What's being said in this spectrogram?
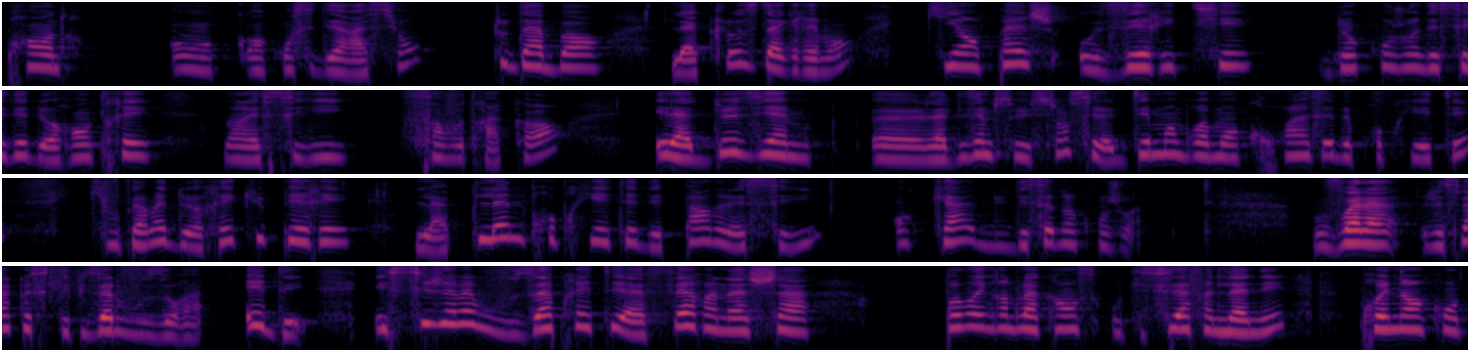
prendre en, considération. Tout d'abord, la clause d'agrément qui empêche aux héritiers d'un conjoint décédé de rentrer dans la SCI sans votre accord. Et la deuxième, euh, la deuxième solution, c'est le démembrement croisé de propriété qui vous permet de récupérer la pleine propriété des parts de la SCI en cas du décès d'un conjoint. Voilà, j'espère que cet épisode vous aura aidé. Et si jamais vous vous apprêtez à faire un achat pendant les grandes vacances ou d'ici la fin de l'année, prenez en compte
